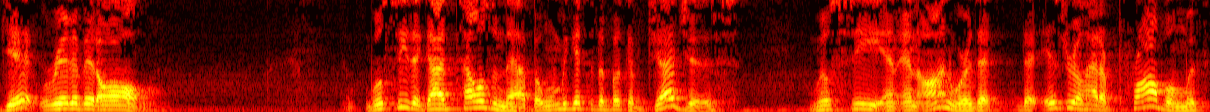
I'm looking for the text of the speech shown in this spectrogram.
Get rid of it all. We'll see that God tells him that, but when we get to the book of Judges, we'll see and, and onward that, that Israel had a problem with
